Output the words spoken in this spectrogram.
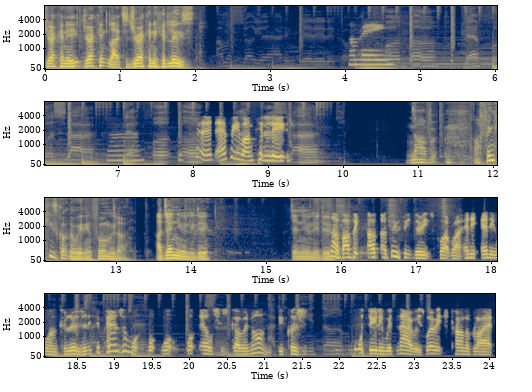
you reckon? He, do you reckon? Like, do you reckon he could lose? I mean, mm, he could. Everyone can lose. No, but I think he's got the winning formula. I genuinely do. Genuinely do. No, but I think I, I do think Derrique's quite right. Any anyone can lose, and it depends on what, what, what, what else is going on. Because what we're dealing with now is where it's kind of like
